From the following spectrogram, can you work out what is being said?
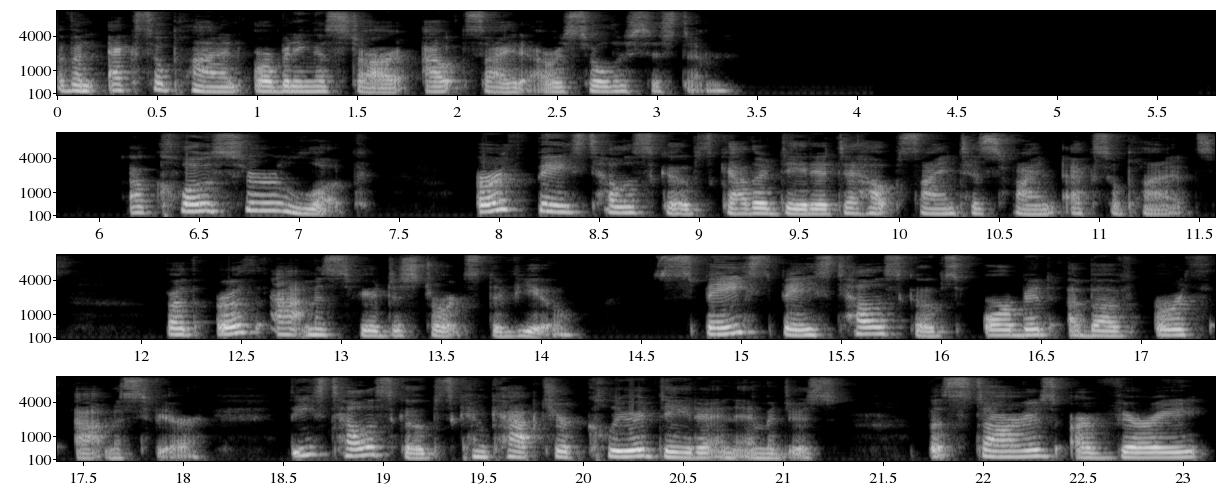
of an exoplanet orbiting a star outside our solar system. A closer look. Earth based telescopes gather data to help scientists find exoplanets, but the Earth atmosphere distorts the view. Space based telescopes orbit above Earth's atmosphere. These telescopes can capture clear data and images, but stars are very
